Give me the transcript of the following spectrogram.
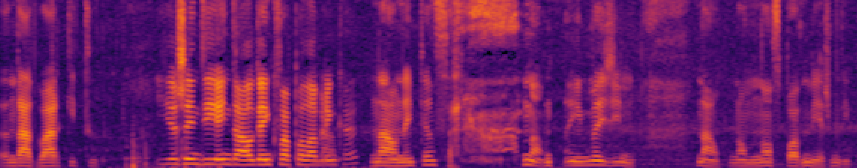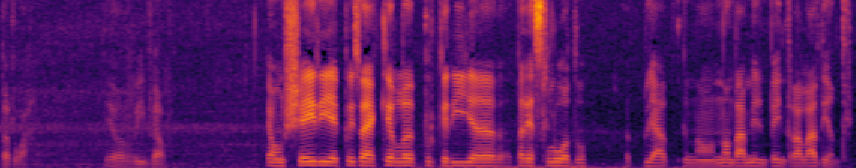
andar de barco e tudo. E hoje em dia ainda há alguém que vá para lá não, brincar? Não, nem pensar. não, imagino. Não, não, não se pode mesmo ir para lá. É horrível. É um cheiro e depois é aquela porcaria, parece lodo, atulhado, que não, não dá mesmo para entrar lá dentro.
